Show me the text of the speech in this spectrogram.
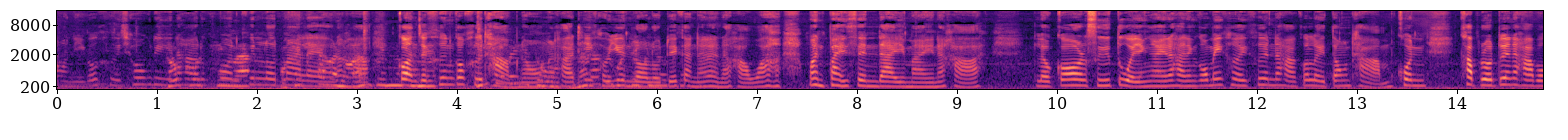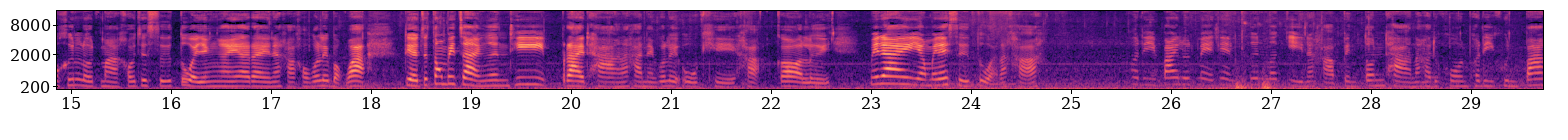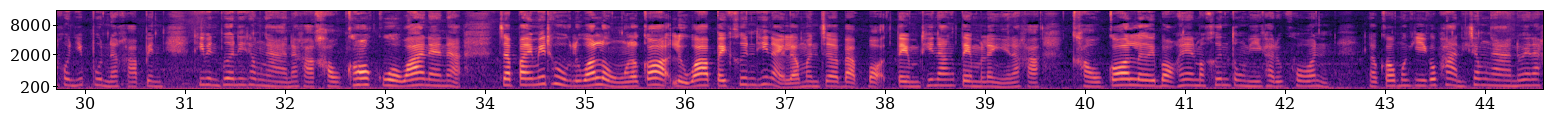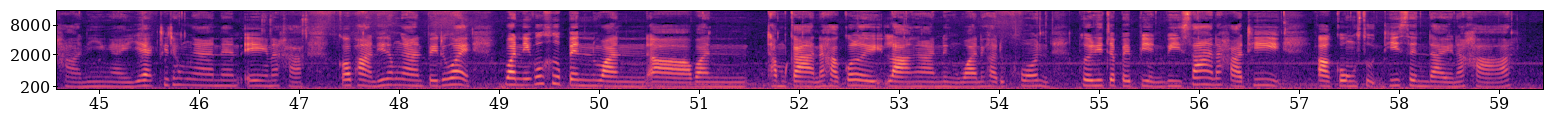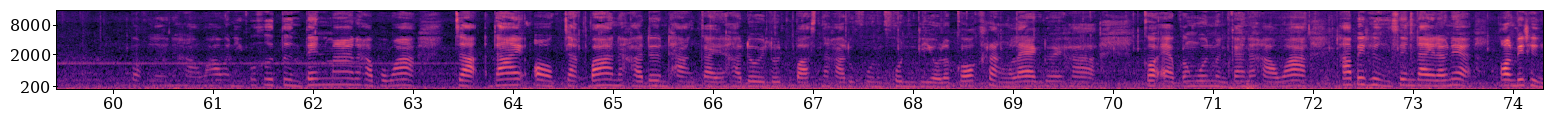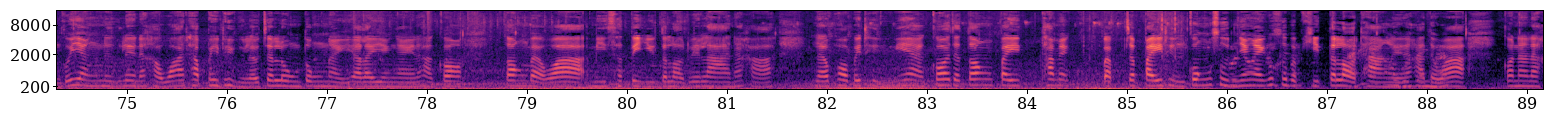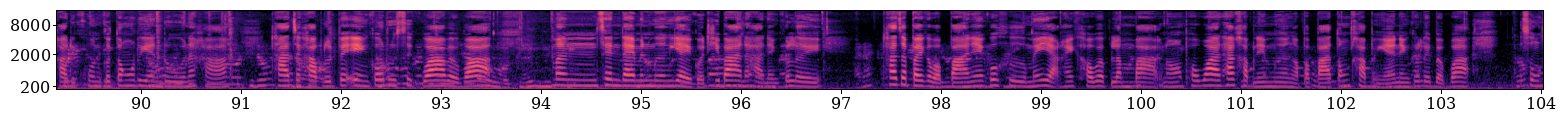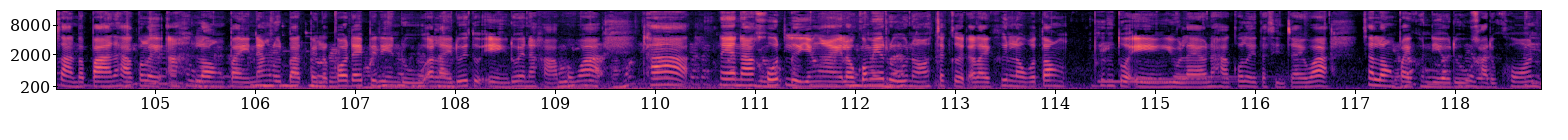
ตอนนี้ก็คือโชคดีนะคะทุกคนขึ้นรถมาแล้วนะคะ ก่อนจะขึ้นก็คือถามน้องนะคะ ที่เขายืนรอรถด้วยกันนั่นแหละนะคะ ว่ามันไปเซนไดไหมนะคะ แล้วก็ซื้อตั๋วยังไงนะคะนันก็ไม่เคยขึ้นนะคะ ก็เลยต้องถามคนขับรถด้วยนะคะพอขึ้นรถมาเขาจะซื้อตั๋วยังไงอะไรนะคะ เขาก็เลยบอกว่า เดี๋ยวจะต้องไปจ่ายเงินที่ปลายทางนะคะนันก็เลยโอเคค่ะ ก็เลยไม่ได้ยังไม่ได้ซื้อตั๋วนะคะพ อดีป้ายรถเมล์ที่เห็นขึ้นเมื่อกี้นะคะ เป็นต้นทางนะคะ ทุกคนพอดีคุณป้าคนญี่ปุ่นนะคะ เป็นที่เป็นเพื่อนที่ทำงานนะคะ เขาก็กลัวว่าแนนน่ะจะไปไม่ถูกหรือว่าหลงแล้วก็หรือว่าไปขึ้นที่ไหนแล้วมันจะแบบเบาะเต็มที่นั่งเต็มอะไรอย่างเงี้ยนะคะ เขาก็เลยบอกให้แนนมาขึ้นตรงนี้ค่ะทุกคน แล้วก็เมื่อกี้ก็ผ่านที่ทำงานด้วยนะคะ นี่ไงแยกที่ทำงานแนนเองนะคะ ก็ผ่านที่ทำงานไปด้วย วันนี้ก็คือเป็นวันวันทำการนะคะ ก็เลยลางาน 1 วันค่ะทุกคน เพื่อที่จะไปเปลี่ยนวีซ่านะคะที่กงสุลที่เซนไดนะคะ บอกเลยนะคะว่าวันนี้ก็คือตื่นเต้นมากนะคะ เพราะว่า จะได้ออกจากบ้านนะคะ เดินทางไกลนะคะ โดยรถบัสนะคะ ทุกคนคนเดียวแล้วก็ครั้งแรกด้วยค่ะ ก็แอบกังวลเหมือนกันนะคะว่าถ้าไปถึงเซนไดแล้วเนี่ย ตอนไปถึงก็ยังนึกเลยนะคะ ว่าถ้าไปถึงแล้วจะลงตรงไหนอะไรยังไงนะคะ ก็ต้องแบบว่ามีสติอยู่ตลอดเวลานะคะ แล้วพอไปถึงเนี่ยก็จะต้องไปทำแบบจะไปถึงกงสุลยังไงก็คือแบบคิดตลอดทางเลยนะคะ แต่ว่า ก็นั่นแหละค่ะทุกคนก็ต้องเรียนรู้นะคะ ถ้าจะขับรถไปเองก็รู้สึกว่าแบบว่า มันเซนไดมันเมืองใหญ่กว่าที่บ้านนะคะเนี่ยก็เลย ถ้าจะไปกับป๊าป๊าเนี่ยก็คือไม่อยากให้เขาแบบลำบากเนาะเพราะว่าถ้าขับในเมืองอะป๊าป๊าต้องขับอย่างเงี้ยเนนก็เลยแบบว่าสงสารป๊าป๊านะคะ ก็เลยอะลองไปนั่งรถบัสไปแล้วก็ได้ไปเรียนรู้อะไรด้วยตัวเองด้วยนะคะ เพราะว่าถ้าในอนาคตหรือยังไงเราก็ไม่รู้เนาะจะเกิดอะไรขึ้นเราก็ต้องพึ่งตัวเองอยู่แล้วนะคะ ก็เลยตัดสินใจว่าจะลองไปคนเดียวดูค่ะทุกคน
